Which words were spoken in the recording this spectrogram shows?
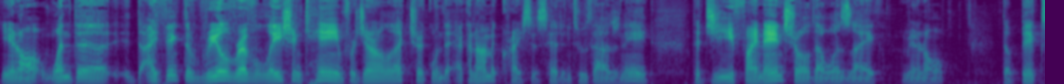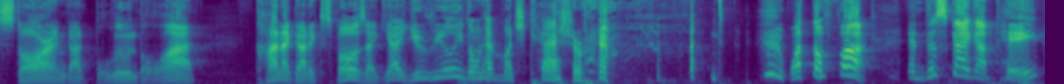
you know, when the I think the real revelation came for General Electric when the economic crisis hit in 2008, the GE Financial that was like, you know, the big star and got ballooned a lot kind of got exposed. Like, yeah, you really don't have much cash around. what the fuck? And this guy got paid,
